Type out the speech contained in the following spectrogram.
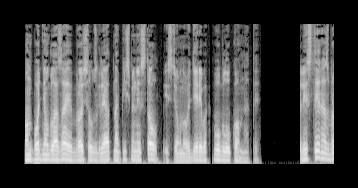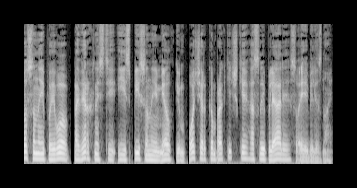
Он поднял глаза и бросил взгляд на письменный стол из темного дерева в углу комнаты. Листы, разбросанные по его поверхности и исписанные мелким почерком, практически ослепляли своей белизной.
